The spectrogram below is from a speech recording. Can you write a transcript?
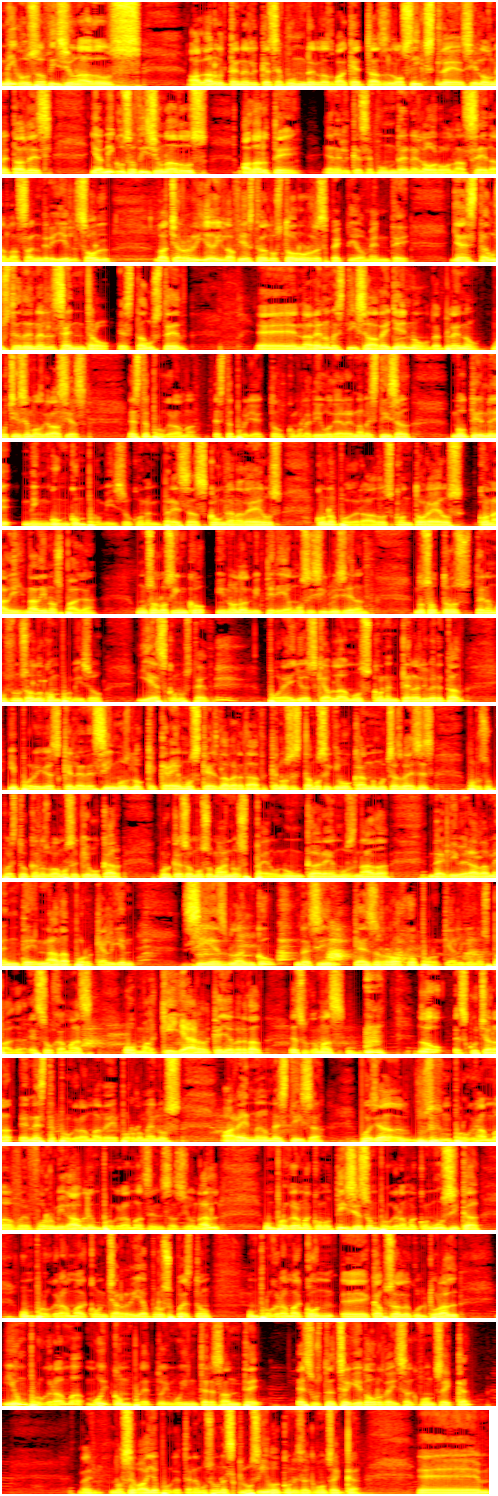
Amigos aficionados al arte en el que se funden las baquetas, los ixtles y los metales, y amigos aficionados al arte en el que se funden el oro, la seda, la sangre y el sol, la charrería y la fiesta de los toros respectivamente. Ya está usted en el centro, está usted en Arena Mestiza, de lleno, de pleno. Muchísimas gracias. Este programa, este proyecto, como le digo, de Arena Mestiza, no tiene ningún compromiso con empresas, con ganaderos, con apoderados, con toreros, con nadie. Nadie nos paga un solo cinco y no lo admitiríamos si sí lo hicieran. Nosotros tenemos un solo compromiso y es con usted. Por ello es que hablamos con entera libertad y por ello es que le decimos lo que creemos que es la verdad, que nos estamos equivocando muchas veces, por supuesto que nos vamos a equivocar porque somos humanos, pero nunca haremos nada deliberadamente, nada porque alguien si es blanco, decir que es rojo porque alguien nos paga, eso jamás, o maquillar aquella verdad, eso jamás lo escuchará en este programa de por lo menos Arena Mestiza pues ya pues, es un programa formidable, un programa sensacional, un programa con noticias, un programa con música, un programa con charrería, por supuesto, un programa con eh, cápsula cultural y un programa muy completo y muy interesante. ¿Es usted seguidor de Isaac Fonseca? No se vaya porque tenemos una exclusiva con Isaac Fonseca. Eh,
